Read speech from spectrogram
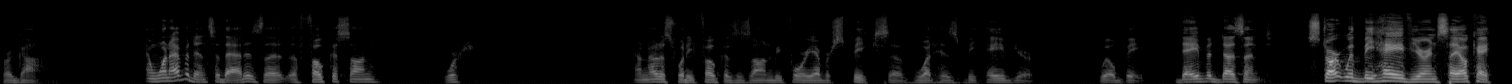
for God. And one evidence of that is the, the focus on worship. Now, notice what he focuses on before he ever speaks of what his behavior will be. David doesn't start with behavior and say, okay,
